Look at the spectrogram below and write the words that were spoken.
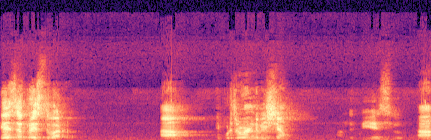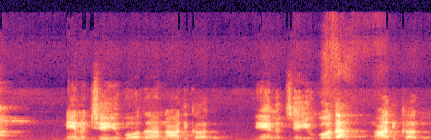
యేసుక్రీస్తు వారు ఆ, ఇప్పుడు చూడండి విషయం. అందుకు యేసు ఆ, నేను చేయు బోధ నాది కాదు. నేను చేయు బోధ నాది కాదు.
